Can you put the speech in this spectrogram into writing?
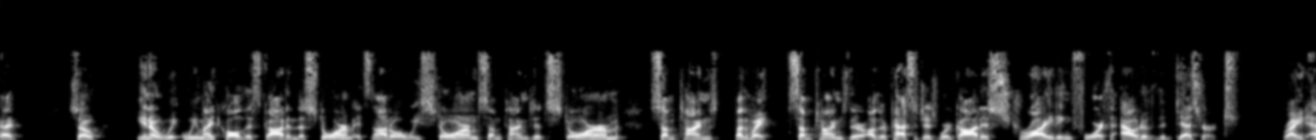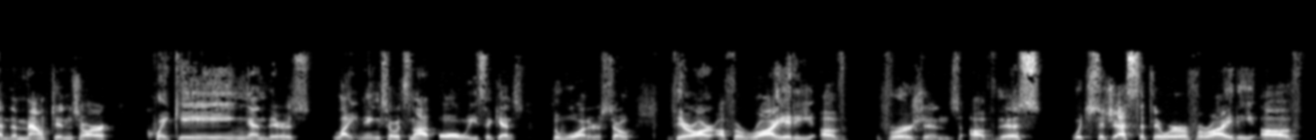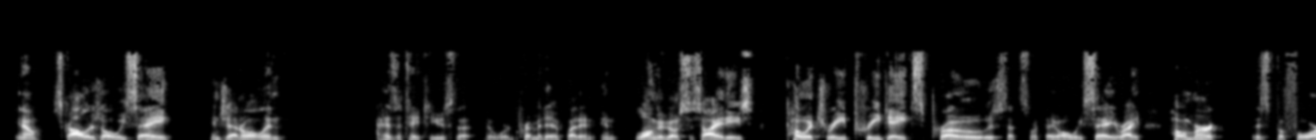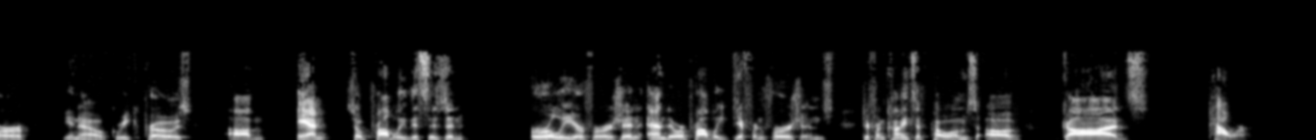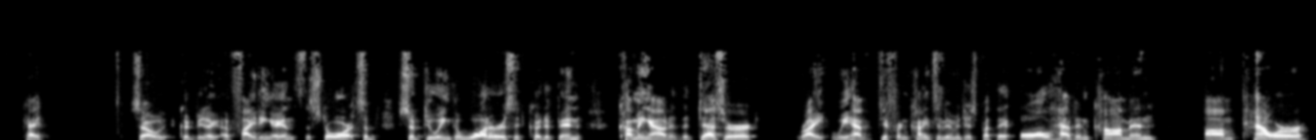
Okay. So, you know, we, we might call this God in the storm. It's not always storm. Sometimes it's storm. Sometimes, by the way, sometimes there are other passages where God is striding forth out of the desert, right? And the mountains are quaking and there's lightning. So it's not always against the water. So there are a variety of versions of this, which suggests that there were a variety of, you know, scholars always say in general, and I hesitate to use the, the word primitive, but in, in long ago societies, poetry predates prose. That's what they always say, right? Homer is before, you know, Greek prose. Um, and so probably this is an earlier version, and there were probably different versions, different kinds of poems of God's power. Okay. So it could be a, a fighting against the storm, sub, subduing the waters. It could have been coming out of the desert, right? We have different kinds of images, but they all have in common um, power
